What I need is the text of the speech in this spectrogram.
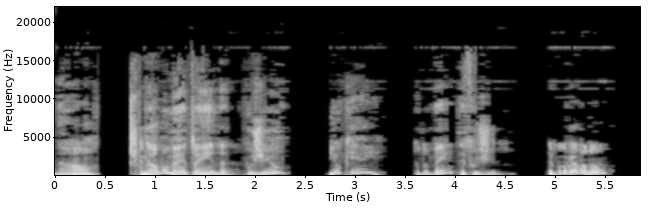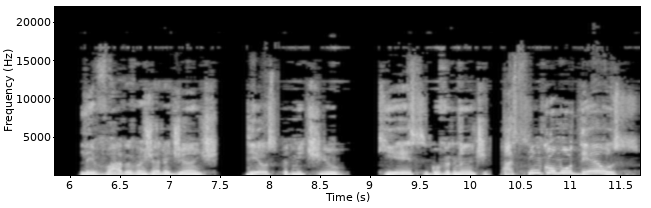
não. Acho que não é o momento ainda. Fugiu. E ok, tudo bem ter fugido. Não tem problema não. Levar o evangelho adiante. Deus permitiu que esse governante, assim como Deus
